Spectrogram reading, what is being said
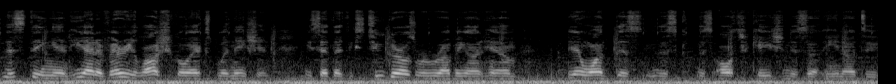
this thing, and he had a very logical explanation. He said that these two girls were rubbing on him. Didn't want this this this altercation, this uh, you know, to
